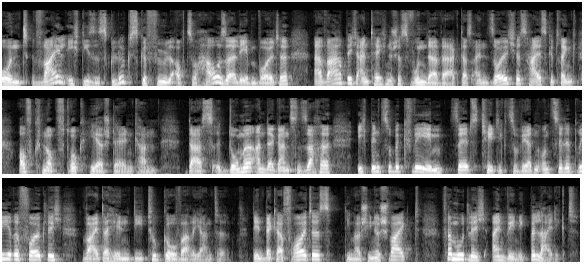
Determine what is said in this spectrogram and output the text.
Und weil ich dieses Glücksgefühl auch zu Hause erleben wollte, erwarb ich ein technisches Wunderwerk, das ein solches Heißgetränk auf Knopfdruck herstellen kann. Das Dumme an der ganzen Sache, ich bin zu bequem, selbst tätig zu werden und zelebriere folglich weiterhin die To-Go-Variante. Den Bäcker freut es, die Maschine schweigt, vermutlich ein wenig beleidigt.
